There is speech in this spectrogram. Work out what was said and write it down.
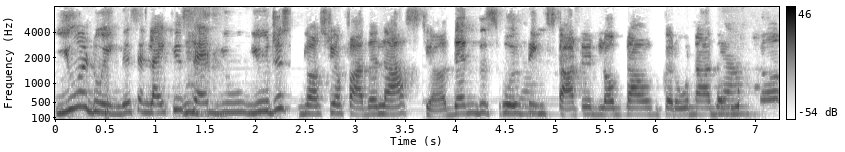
You are doing this, and like you said, you you just lost your father last year. Then this whole Yeah. thing started, lockdown, corona, the Yeah. year,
